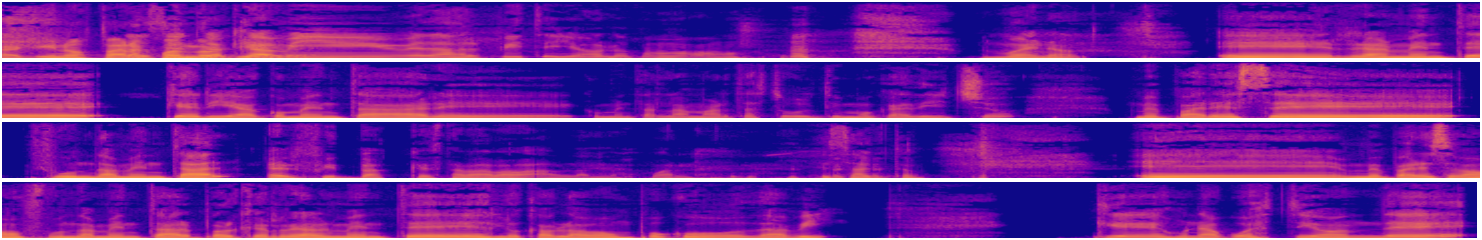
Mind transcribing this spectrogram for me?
Aquí nos paras cuando quieras. que a mí me das el piste y yo hablo como vamos. bueno, eh, realmente quería comentar, eh, comentarle a Marta esto último que ha dicho. Me parece fundamental. El feedback que estaba hablando Juan. Exacto. Eh, me parece, vamos, fundamental porque realmente es lo que hablaba un poco David que es una cuestión de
